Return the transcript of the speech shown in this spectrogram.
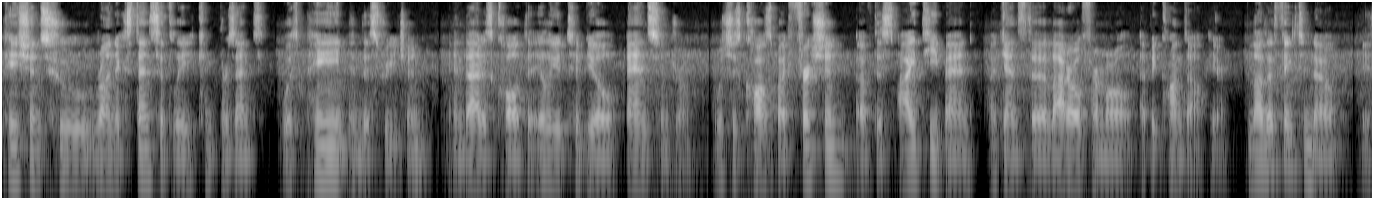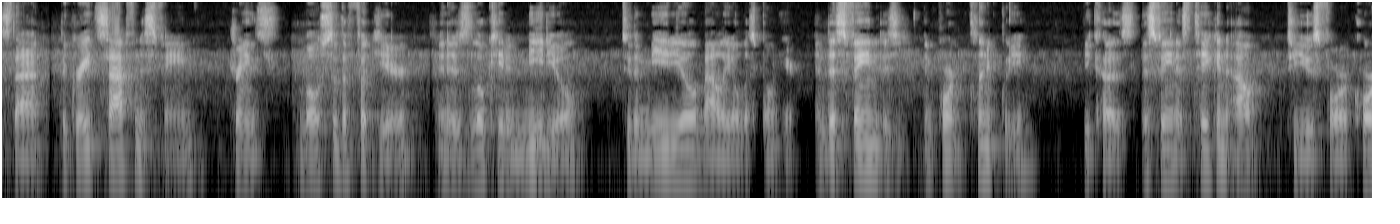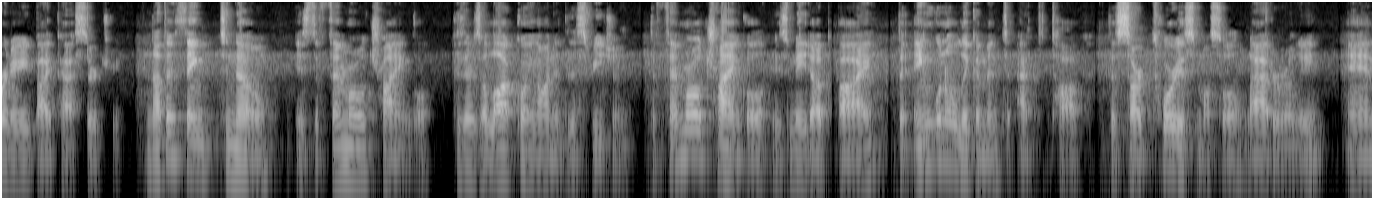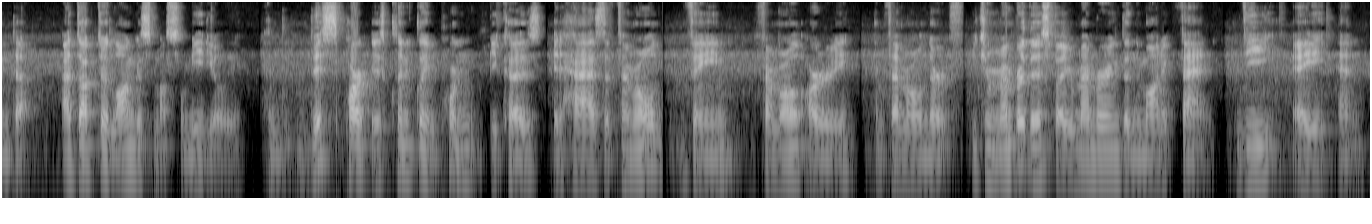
patients who run extensively can present with pain in this region, and that is called the iliotibial band syndrome, which is caused by friction of this IT band against the lateral femoral epicondyle here. Another thing to note is that the great saphenous vein drains most of the foot here and is located medial to the medial malleolus bone here. And this vein is important clinically because this vein is taken out to use for coronary bypass surgery. Another thing to know is the femoral triangle because there's a lot going on in this region. The femoral triangle is made up by the inguinal ligament at the top, the sartorius muscle laterally, and the adductor longus muscle medially. And this part is clinically important because it has the femoral vein, femoral artery, and femoral nerve. You can remember this by remembering the mnemonic VAN, V-A-N,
